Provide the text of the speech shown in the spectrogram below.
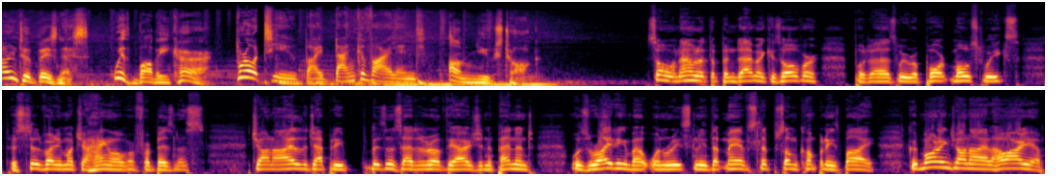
Down to Business with Bobby Kerr. Brought to you by Bank of Ireland. On Newstalk. So now that the pandemic is over, but as we report most weeks, there's still very much a hangover for business. John Isle, the deputy business editor of the Irish Independent, was writing about one recently that may have slipped some companies by. Good morning, John Isle. How are you?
